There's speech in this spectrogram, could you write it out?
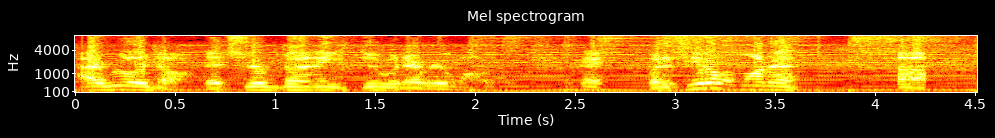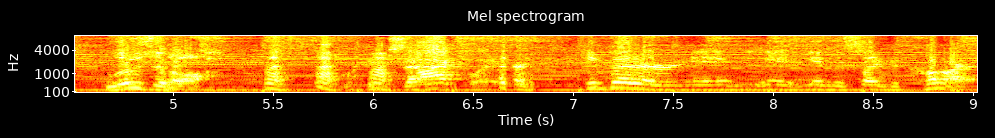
I really don't. It's your money. Do whatever you want. Okay, but if you don't want to uh, lose it all, exactly. you better. it- it- It's like a car.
